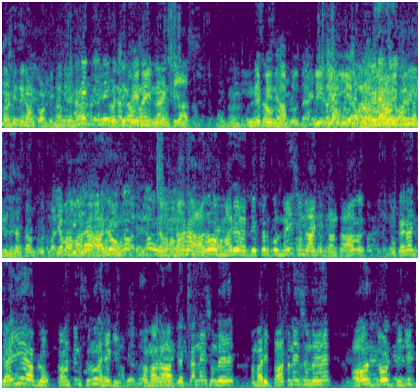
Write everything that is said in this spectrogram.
Twenty three round counting twenty three नहीं नाइन्टी उन्नीस राउंड यहाँ क्लोज है। प्लीज़ ये जब हमारा आरो जब हमारा आरो हमारे ऑब्जेक्शन को नहीं सुन रहा है कप्तान साहब वो कह रहा है जाइए आप लोग काउंटिंग शुरू रहेगी। हमारा ऑब्जेक्शन नहीं सुन रहे हमारी बात नहीं सुन रहे और जो डिजिट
